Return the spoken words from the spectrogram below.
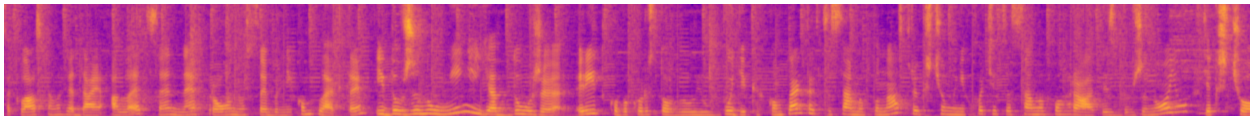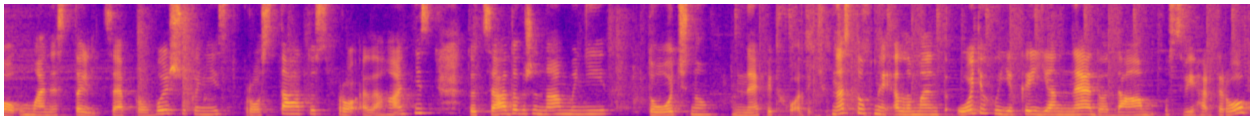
це класно виглядає, але це не про носибельні комплекти. І довжину міні я дуже рідко використовую в будь-яких комплектах. Це саме по настрою, якщо мені хочеться саме пограти з довжиною. Якщо у мене стиль це про вишуканість, про статус, про елегантність, то ця довжина мені точно не підходить. Наступний елемент одягу, який я не додам у свій гардероб,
